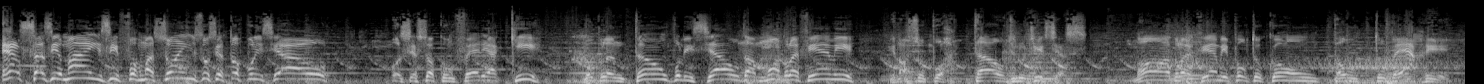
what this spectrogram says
Essas e mais informações do setor policial você só confere aqui no plantão policial da Módulo FM e nosso portal de notícias módulofm.com.br.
